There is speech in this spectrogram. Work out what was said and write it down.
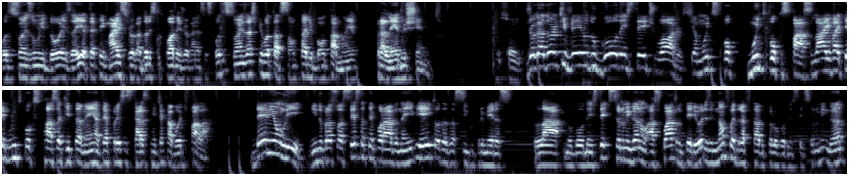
posições 1 e 2 aí, até tem mais jogadores que podem jogar nessas posições. Acho que rotação está de bom tamanho para Landry Shamet. Isso aí. Jogador que veio do Golden State Warriors, tinha muito, muito pouco espaço lá e vai ter muito pouco espaço aqui também, até por esses caras que a gente acabou de falar. Damian Lee, indo para sua sexta temporada na NBA, todas as cinco primeiras lá no Golden State. Se eu não me engano, as quatro anteriores, ele não foi draftado pelo Golden State, se eu não me engano,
